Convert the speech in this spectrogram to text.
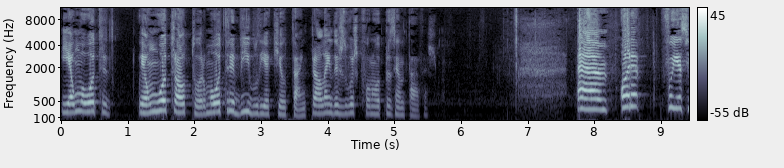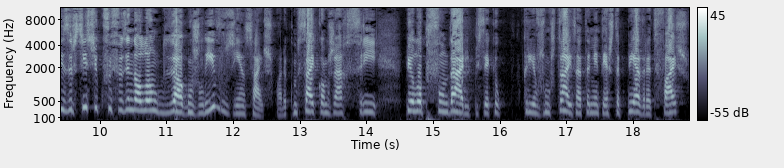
E é uma outra é um outro autor, uma outra Bíblia que eu tenho, para além das duas que foram apresentadas. Um, ora, foi esse exercício que fui fazendo ao longo de alguns livros e ensaios. Ora, comecei, como já referi, pelo aprofundar, e por isso é que eu queria vos mostrar exatamente esta pedra de faixo.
